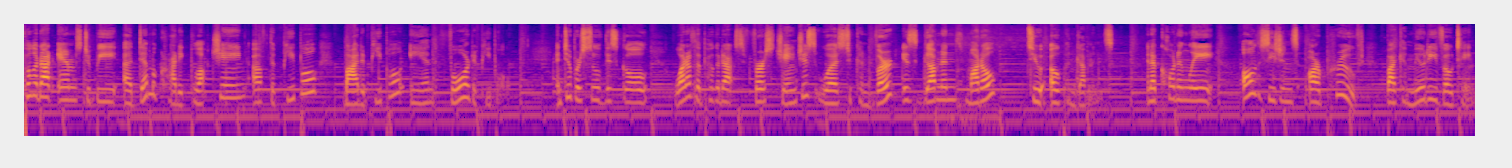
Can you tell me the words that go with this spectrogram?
Polkadot aims to be a democratic blockchain of the people, by the people, and for the people. And to pursue this goal, one of the Polkadot's first changes was to convert its governance model to open governance. And accordingly, all decisions are approved by community voting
